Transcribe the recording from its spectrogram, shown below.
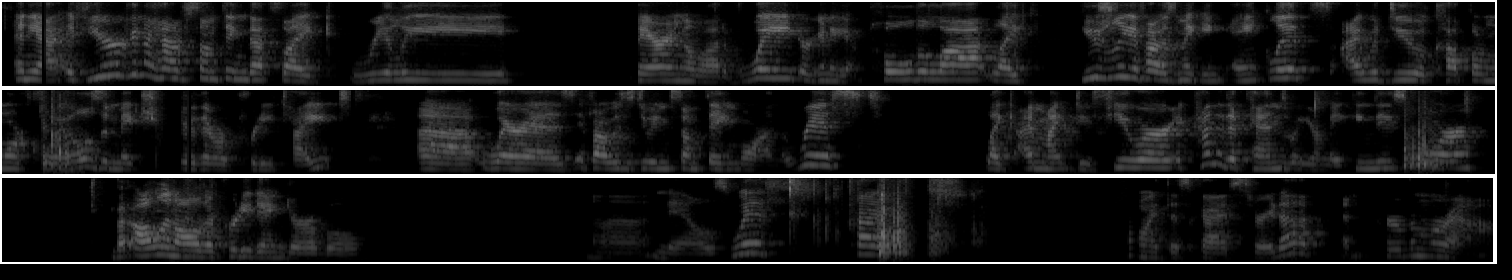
And yeah, if you're going to have something that's like really bearing a lot of weight or going to get pulled a lot, like usually if I was making anklets, I would do a couple more coils and make sure they were pretty tight. Uh, whereas if I was doing something more on the wrist, like I might do fewer. It kind of depends what you're making these for. But all in all, they're pretty dang durable. Uh, nails with cut. Point this guy straight up and curve him around.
